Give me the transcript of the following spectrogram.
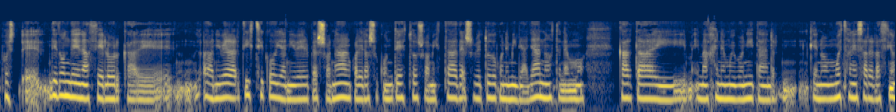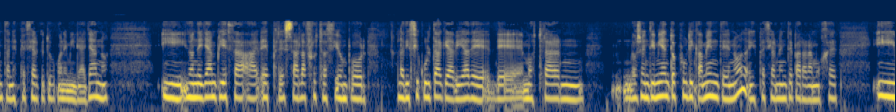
pues eh, de dónde nace Lorca de, a nivel artístico y a nivel personal, cuál era su contexto, su amistad, sobre todo con Emilia Llanos. Tenemos cartas y imágenes muy bonitas que nos muestran esa relación tan especial que tuvo con Emilia Llanos. y donde ya empieza a expresar la frustración por la dificultad que había de, mostrar los sentimientos públicamente, ¿no? especialmente para la mujer. Y,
